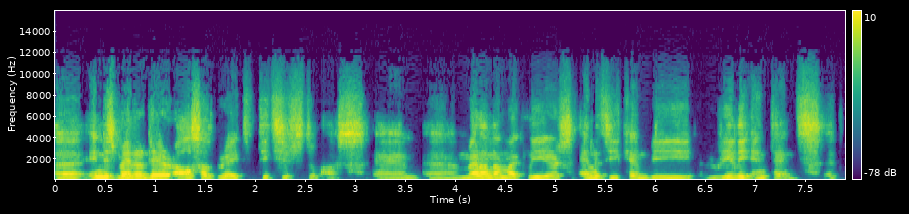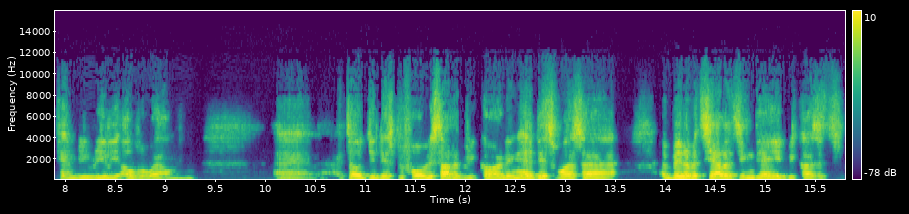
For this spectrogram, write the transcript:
Uh, in this manner, they're also great teachers to us. And uh, mac Lir's energy can be really intense. It can be really overwhelming. I told you this before we started recording. Hey, this was a, a bit of a challenging day because it's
